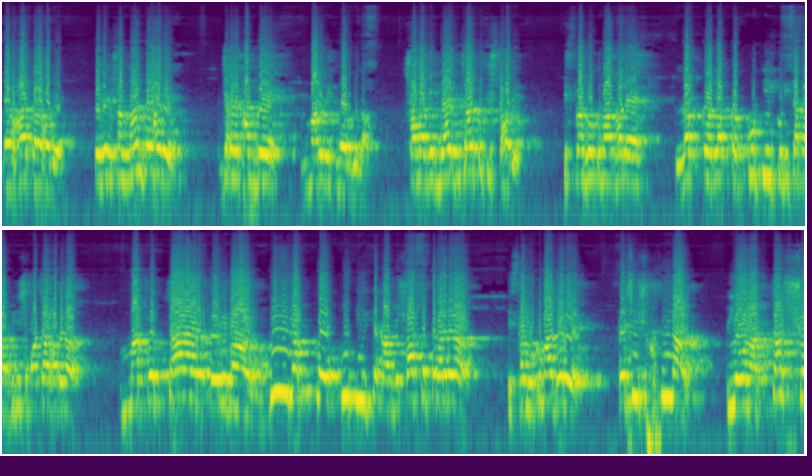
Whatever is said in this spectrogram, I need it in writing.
ব্যবহার করা হবে, এদেরকে সম্মান করা হবে, যেখানে থাকবে মানবিক মর্যাদা। সামাজিক ন্যায় বিচার প্রতিষ্ঠা হবে। ইসলাম হুকুমাত হলে লক্ষ লক্ষ কোটি কোটি টাকা বিদেশে পাচার হবে না। মাত্র চার পরিবার দুই লক্ষ কোটি টাকা বিশ্বাস করতে পারবে না। ইসলাম হুকুমাত হলে ফেসিস হাসিনার পিওন চারশো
